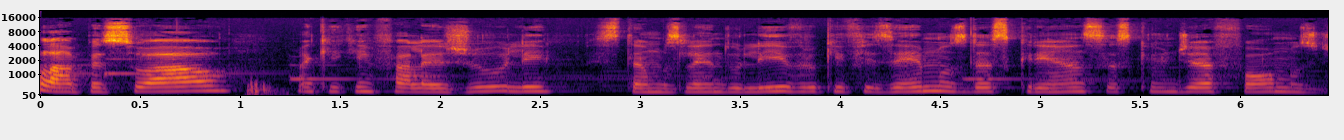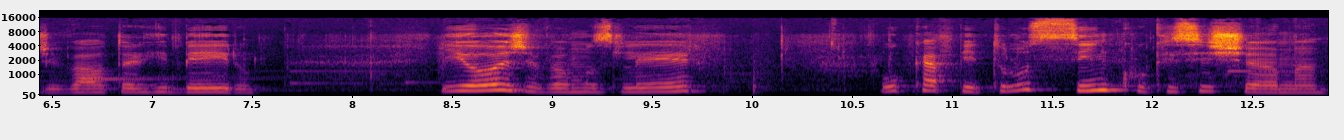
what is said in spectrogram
Olá pessoal, aqui quem fala é Julie. Estamos lendo o livro que fizemos das crianças que um dia fomos de Walter Ribeiro. E hoje vamos ler o capítulo 5 que se chama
